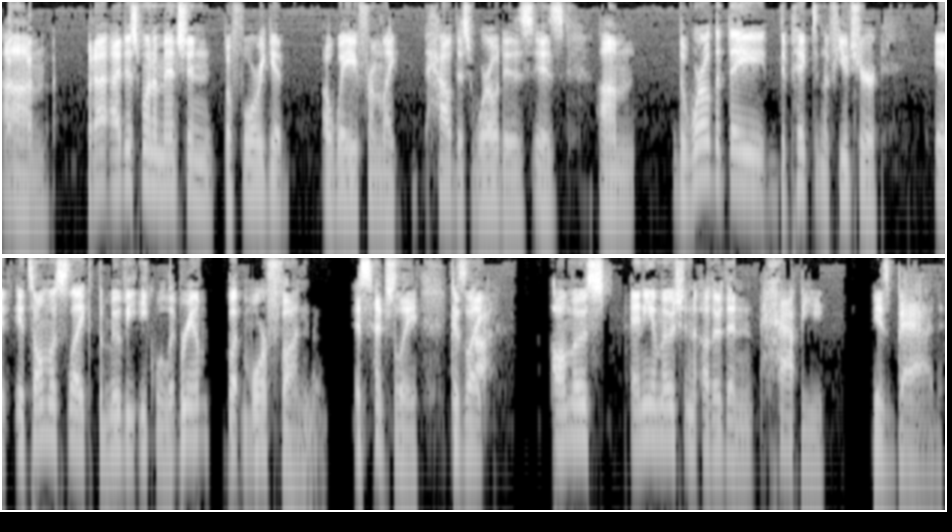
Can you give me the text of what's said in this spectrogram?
Um, but I, I just want to mention before we get away from like how this world is is um, the world that they depict in the future. It, it's almost like the movie Equilibrium, but more fun, essentially, because like Ah. almost any emotion other than happy is bad,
